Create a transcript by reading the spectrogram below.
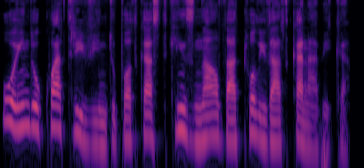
ou ainda o 4 e 20, o podcast quinzenal da atualidade canábica.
